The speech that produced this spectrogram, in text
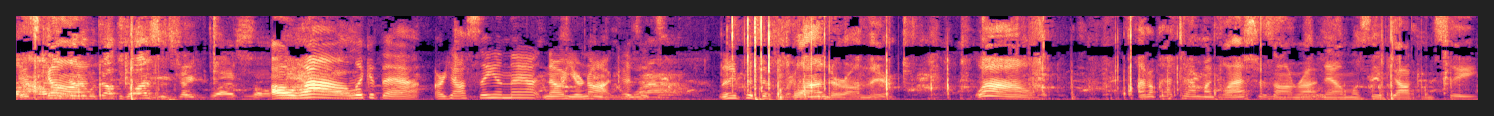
It's gone. Without the glasses. Take your glasses off. Oh, wow. Look at that. Are y'all seeing that? No, you're not because it's... Let me put the blinder on there. Wow. I don't have to have my glasses on right now. I'm going to see if y'all can see.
